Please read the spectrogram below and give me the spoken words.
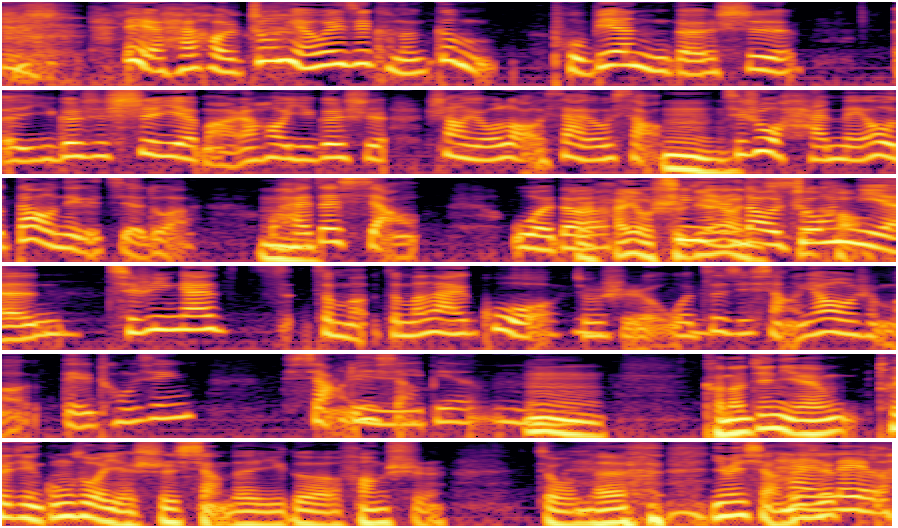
哎，还好，中年危机可能更普遍的是，呃，一个是事业嘛，然后一个是上有老下有小。嗯，其实我还没有到那个阶段，我还在想。我的青年到中年，其实应该怎么怎么来过？就是我自己想要什么，得重新想一想一遍。嗯，可能今年推进工作也是想的一个方式。就我们 因为想这些，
